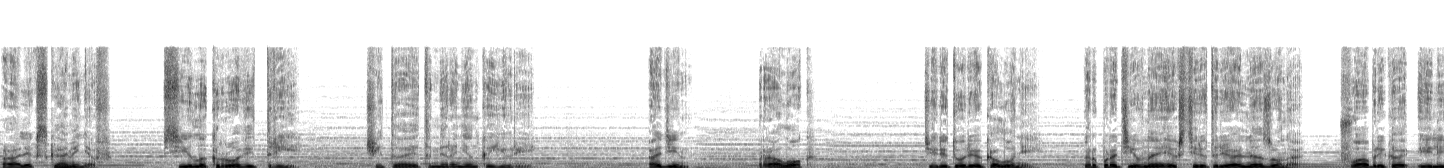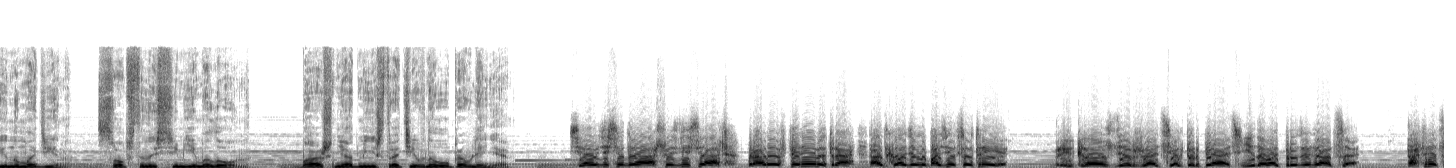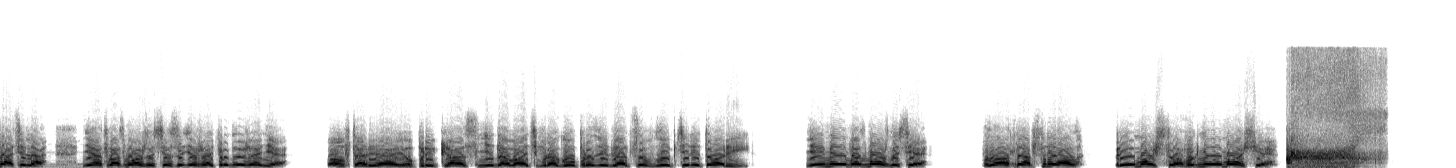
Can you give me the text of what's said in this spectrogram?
Алекс Каменев. Сила крови 3. Читает Мироненко Юрий. 1. Пролог. Территория колоний. Корпоративная экстерриториальная зона. Фабрика Илинум-1. Собственность семьи Мэлоун. Башня административного управления. 72-60! Прорыв периметра! Отходим на позицию 3! Приказ держать сектор 5, не давать продвигаться! Отрицательно! Нет возможности задержать продвижение! Повторяю, приказ не давать врагу продвигаться вглубь территорий! Не имеем возможности! Плотный обстрел! Преимущество в огневой мощи!»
